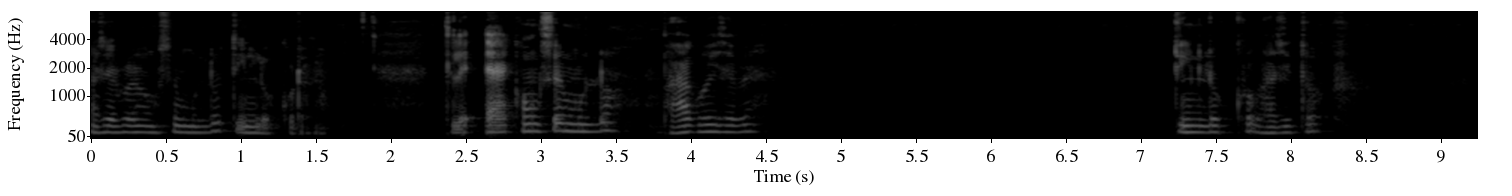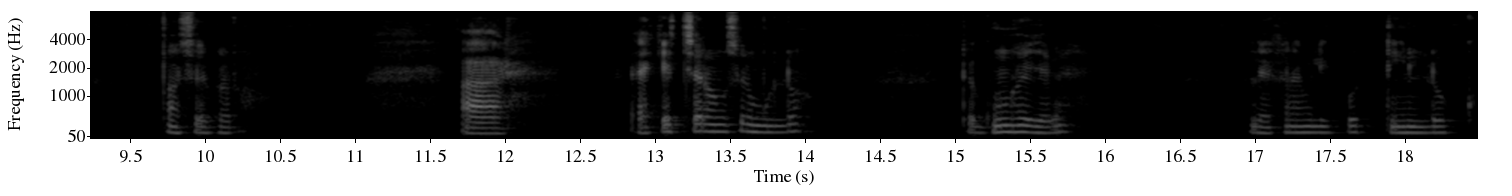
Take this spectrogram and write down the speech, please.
পাঁচের বারো অংশের মূল্য তিন লক্ষ টাকা। তাহলে এক অংশের মূল্য ভাগ হয়ে যাবে। তিন লক্ষ ভাজিতক পাঁচের বারো। আর একের চার অংশের মূল্য, এটা গুণ হয়ে যাবে। তাহলে এখানে আমি লিখব তিন লক্ষ।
